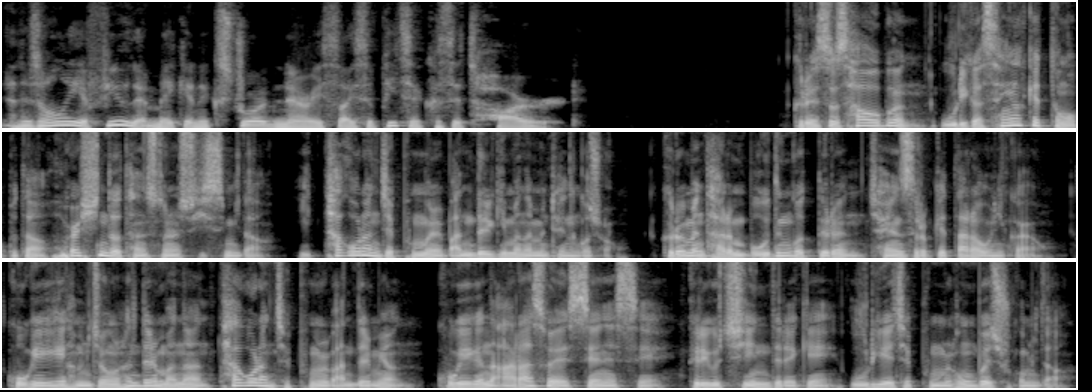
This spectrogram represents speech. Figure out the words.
And there's only a few that make an extraordinary slice of pizza because it's hard. 그래서 사업은 우리가 생각했던 것보다 훨씬 더 단순할 수 있습니다. 이 탁월한 제품을 만들기만 하면 되는 거죠. 그러면 다른 모든 것들은 자연스럽게 따라오니까요. 고객의 감정을 흔들 만한 탁월한 제품을 만들면 고객은 알아서 SNS에 그리고 지인들에게 우리의 제품을 홍보해 줄 겁니다.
